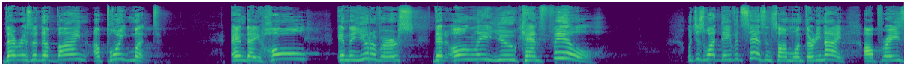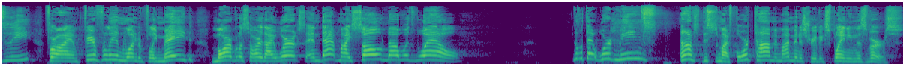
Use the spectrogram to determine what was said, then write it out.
There is a divine appointment and a hole in the universe that only you can fill. Which is what David says in Psalm 139 I'll praise thee, for I am fearfully and wonderfully made. Marvelous are thy works, and that my soul knoweth well. You know what that word means? This is my fourth time in my ministry of explaining this verse.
